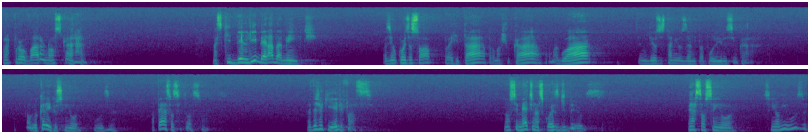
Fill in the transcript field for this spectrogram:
para provar o nosso caráter, mas que deliberadamente faziam coisas só para irritar, para machucar, para magoar, dizendo, Deus está me usando para polir o seu caráter. Então, eu creio que o Senhor usa até essas situações. Mas deixa que Ele faça. Não se mete nas coisas de Deus. Peça ao Senhor, Senhor, me usa.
